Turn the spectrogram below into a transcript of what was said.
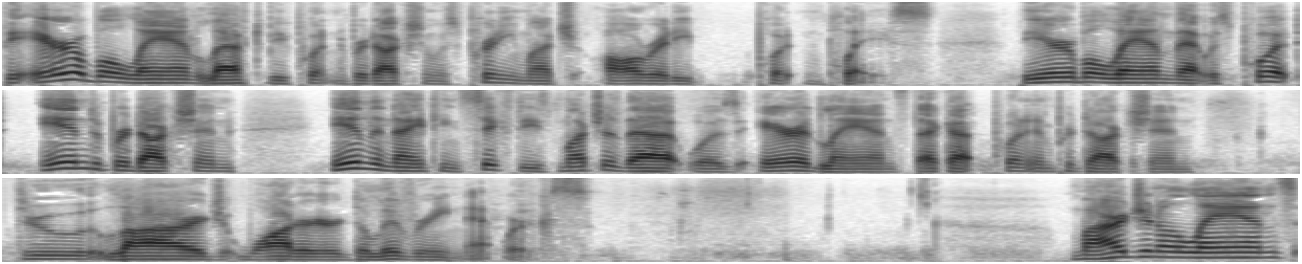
the arable land left to be put into production was pretty much already put in place. The arable land that was put into production in the 1960s, much of that was arid lands that got put in production through large water delivery networks. Marginal lands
